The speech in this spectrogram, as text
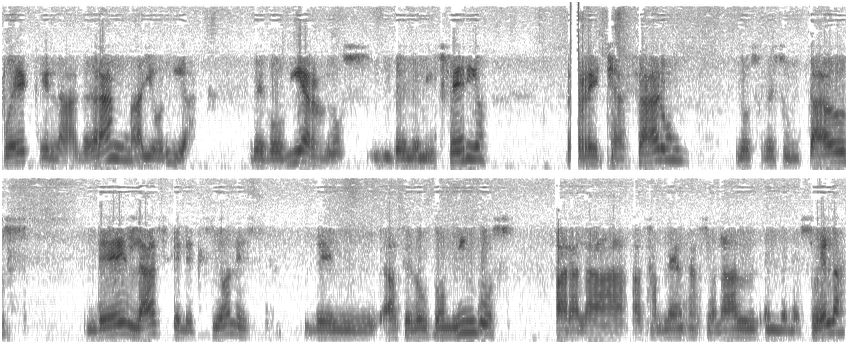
fue que la gran mayoría de gobiernos del hemisferio rechazaron los resultados de las elecciones del hace dos domingos para la Asamblea Nacional en Venezuela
